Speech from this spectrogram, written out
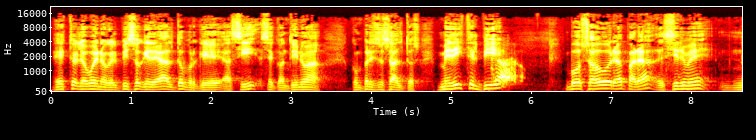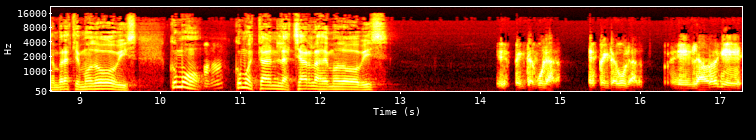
Esto es lo bueno, que el piso quede alto porque así se continúa con precios altos. Me diste el pie vos ahora para decirme, nombraste modo Obis. ¿Cómo, ¿Cómo están las charlas de modo Obis? Espectacular, espectacular. Eh, la verdad que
